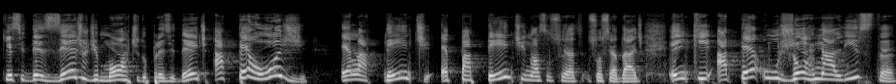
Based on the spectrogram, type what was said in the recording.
que esse desejo de morte do presidente, até hoje, é latente, é patente em nossa sociedade, em que até um jornalista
